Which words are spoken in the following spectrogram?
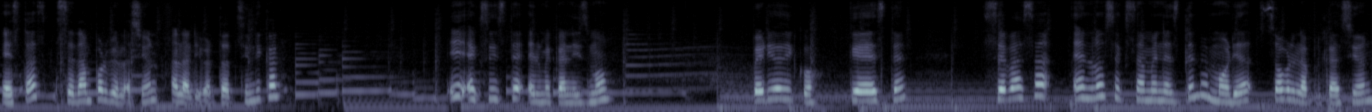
Estas se dan por violación a la libertad sindical. Y existe el mecanismo periódico, que este se basa en los exámenes de memoria sobre la aplicación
